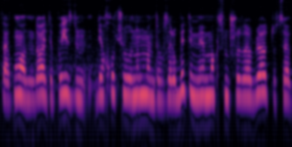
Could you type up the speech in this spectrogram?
Так, ну ладно, давайте поїздимо. Я хочу нормально так заробити. Ми максимум, що заробляю, то це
